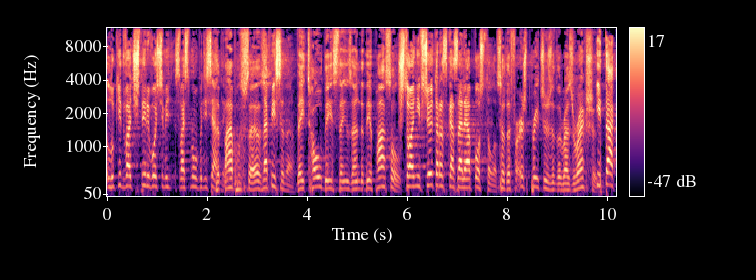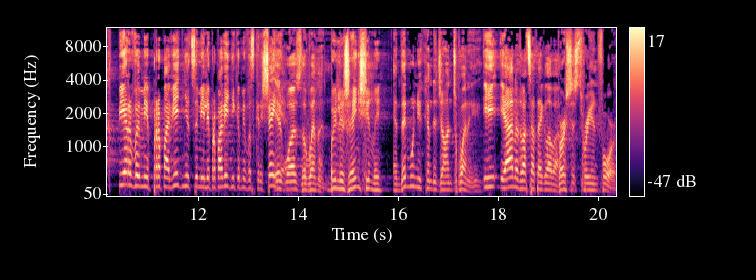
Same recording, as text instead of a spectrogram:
Луки 24, 8, с 8 по the 10 Bible says, написано, They told these things unto the apostles. что они все это рассказали апостолам. So the first preachers of the resurrection, Итак, первыми проповедницами или проповедниками it воскрешения was the women. были женщины. And then when you come to John 20, И Иоанна 20 глава, verses 3 and 4,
